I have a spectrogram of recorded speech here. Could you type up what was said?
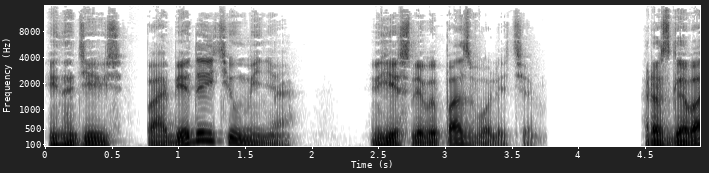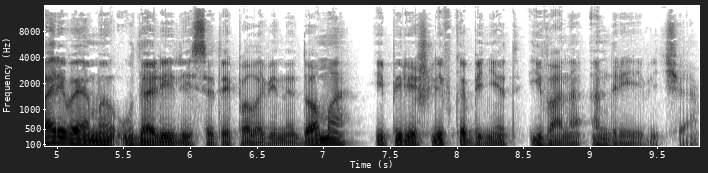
И, надеюсь, пообедаете у меня, если вы позволите. Разговаривая, мы удалились с этой половины дома и перешли в кабинет Ивана Андреевича.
